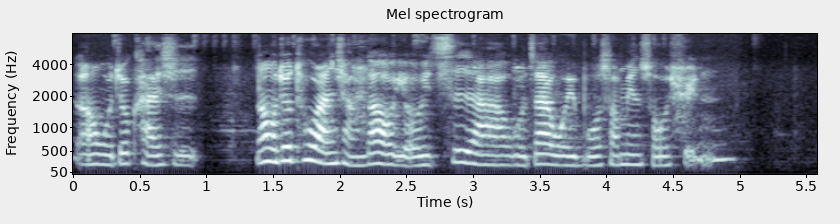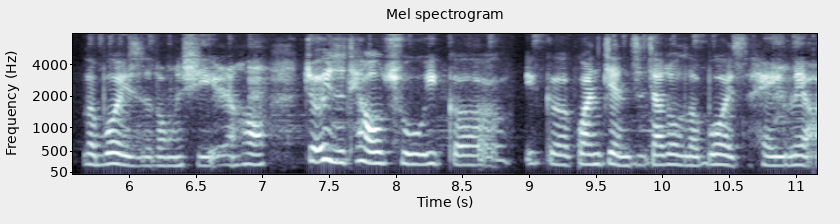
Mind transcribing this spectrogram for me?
然后我就开始，然后我就突然想到有一次啊，我在微博上面搜寻 The Boys 的东西，然后就一直跳出一个一个关键字叫做 The Boys 黑料，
